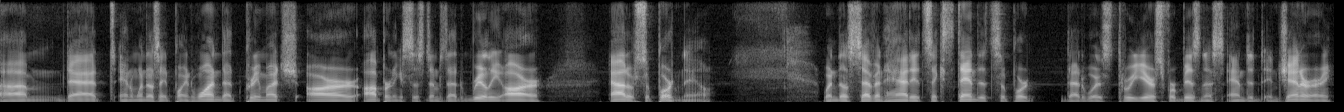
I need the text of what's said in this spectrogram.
um, that and Windows 8.1 that pretty much are operating systems that really are out of support now. Windows 7 had its extended support that was three years for business ended in January,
